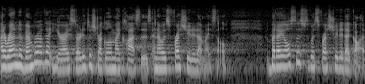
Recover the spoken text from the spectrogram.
At around November of that year, I started to struggle in my classes, and I was frustrated at myself. But I also was frustrated at God.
